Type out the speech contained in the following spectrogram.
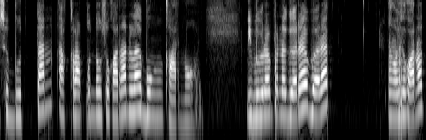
Sebutan akrab untuk Soekarno adalah Bung Karno. Di beberapa negara barat, nama Soekarno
